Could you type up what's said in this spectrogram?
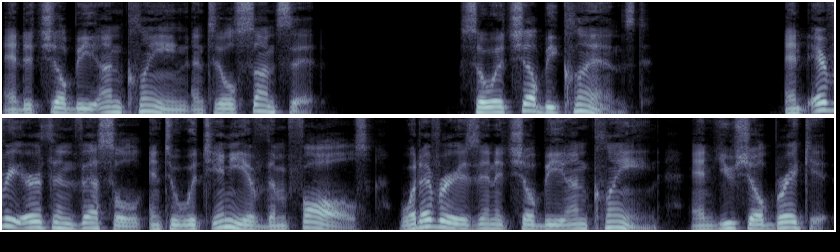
and it shall be unclean until sunset. So it shall be cleansed. And every earthen vessel into which any of them falls, whatever is in it shall be unclean, and you shall break it.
